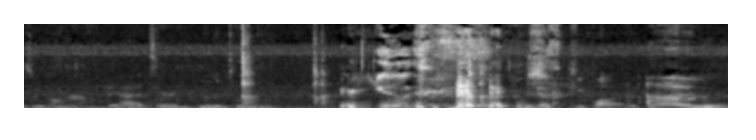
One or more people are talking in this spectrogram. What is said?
As we've gone around. yeah, it's weird. Women you just keep on. Um,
